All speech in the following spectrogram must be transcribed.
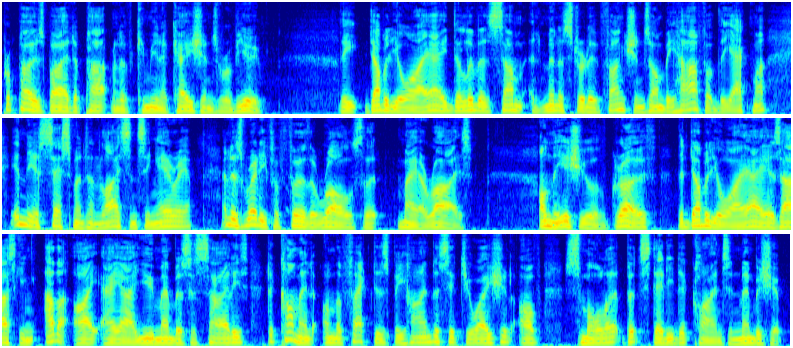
proposed by a Department of Communications review. The WIA delivers some administrative functions on behalf of the ACMA in the assessment and licensing area and is ready for further roles that may arise. On the issue of growth, the WIA is asking other IARU member societies to comment on the factors behind the situation of smaller but steady declines in membership.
